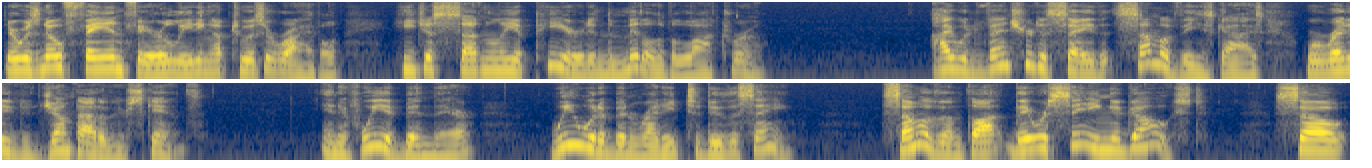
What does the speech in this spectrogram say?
There was no fanfare leading up to his arrival. He just suddenly appeared in the middle of a locked room. I would venture to say that some of these guys were ready to jump out of their skins. And if we had been there, we would have been ready to do the same. Some of them thought they were seeing a ghost. So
